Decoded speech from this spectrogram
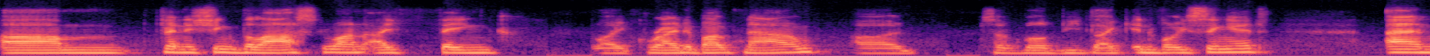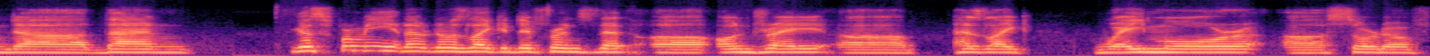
um finishing the last one i think like right about now uh so we'll be like invoicing it and uh then because for me there was like a difference that uh andre uh has like way more uh, sort of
